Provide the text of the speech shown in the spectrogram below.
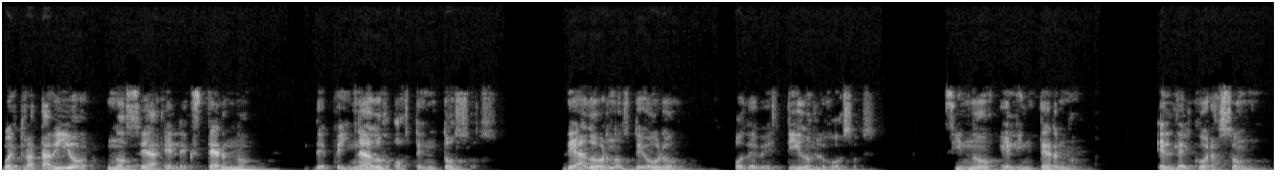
Vuestro atavío no sea el externo de peinados ostentosos, de adornos de oro o de vestidos lujosos, sino el interno, el del corazón,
